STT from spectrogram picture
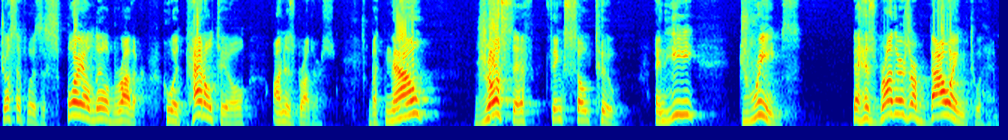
Joseph was a spoiled little brother who would tattletale on his brothers. But now, Joseph thinks so too. And he dreams that his brothers are bowing to him.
